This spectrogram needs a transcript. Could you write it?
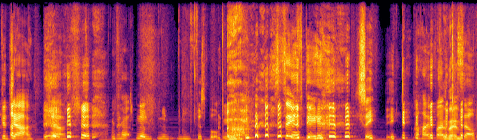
Good job. Good job. I'm proud. No, no, no, fist bump. Safety. Safety. I'll high five And then, myself.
